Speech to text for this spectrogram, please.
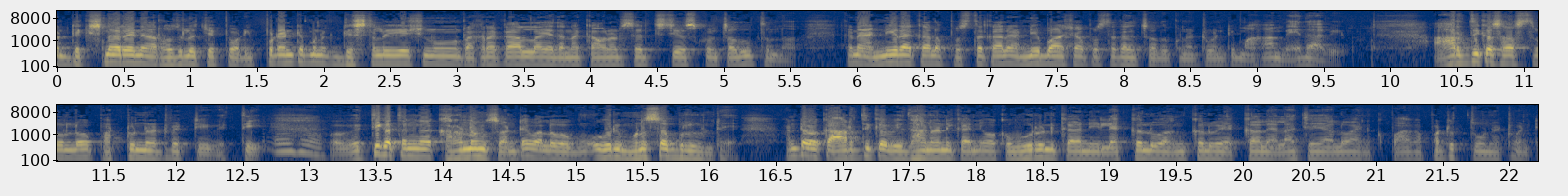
డిక్షనరీ అని ఆ రోజుల్లో చెప్పాడు ఇప్పుడంటే మనకు డిజిటలైజేషన్ రకరకాల ఏదైనా కావాలంటే సెర్చ్ చేసుకొని చదువుతున్నాం. కానీ అన్ని రకాల పుస్తకాలు అన్ని భాషా పుస్తకాలు చదువుకున్నటువంటి మహామేధావి ఆర్థిక శాస్త్రంలో పట్టున్నటువంటి వ్యక్తి. వ్యక్తిగతంగా కరణంస్ అంటే వాళ్ళు ఊరి మునసబ్బులు ఉంటాయి. అంటే ఒక ఆర్థిక విధానాన్ని కానీ ఒక ఊరిని కానీ లెక్కలు అంకలు ఎక్కాలు ఎలా చేయాలో ఆయనకు బాగా పట్టుతూ ఉన్నటువంటి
